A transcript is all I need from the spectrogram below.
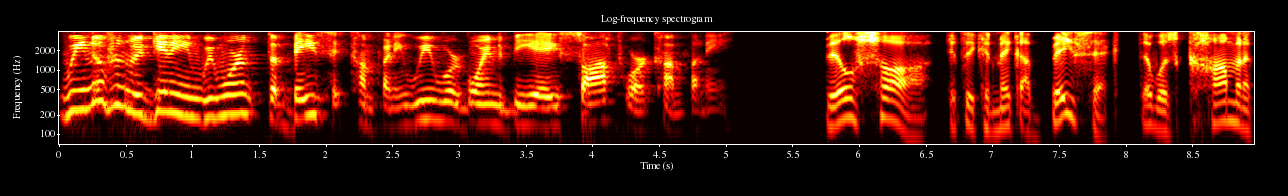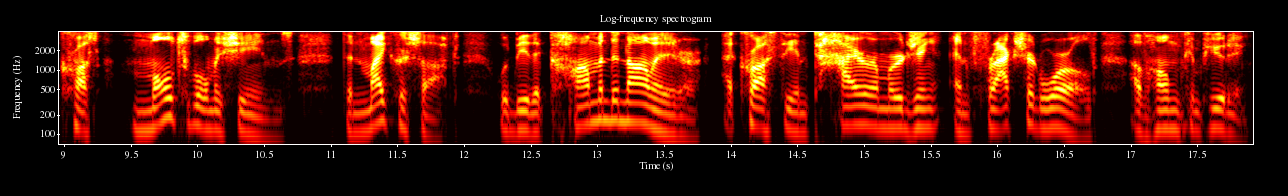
We knew from the beginning we weren't the basic company. We were going to be a software company. Bill saw if they could make a basic that was common across multiple machines, then Microsoft would be the common denominator across the entire emerging and fractured world of home computing.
